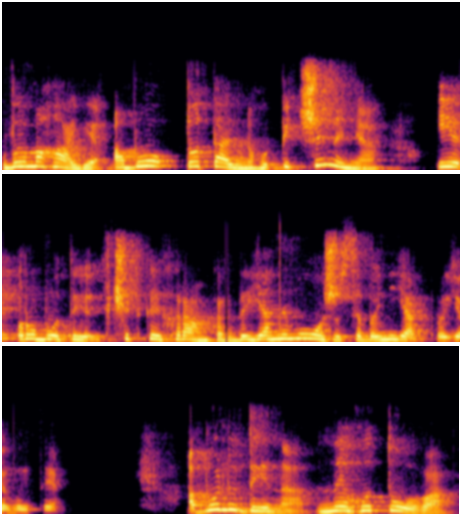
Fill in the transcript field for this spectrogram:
вимагає або тотального підчинення і роботи в чітких рамках, де я не можу себе ніяк проявити, або людина не готова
